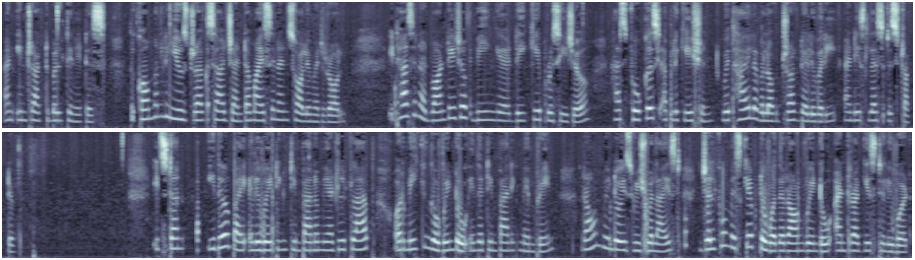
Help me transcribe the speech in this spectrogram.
and intractable tinnitus. The commonly used drugs are gentamicin and Solu-Medrol. It has an advantage of being a daycare procedure, has focused application with high level of drug delivery and is less destructive. It's done either by elevating tympanomeatal flap or making a window in the tympanic membrane. Round window is visualized, gel foam is kept over the round window and drug is delivered.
